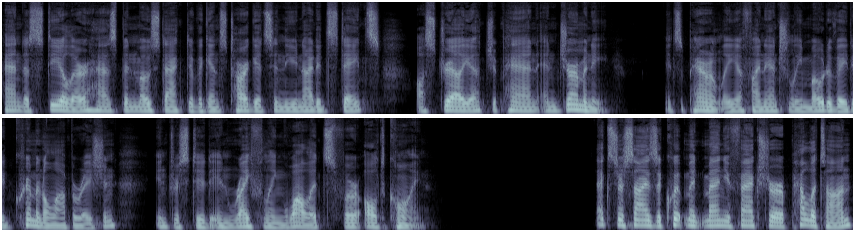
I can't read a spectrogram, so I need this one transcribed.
Panda Stealer has been most active against targets in the United States, Australia, Japan, and Germany. It's apparently a financially motivated criminal operation interested in rifling wallets for altcoin. Exercise equipment manufacturer Peloton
